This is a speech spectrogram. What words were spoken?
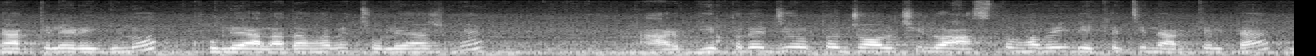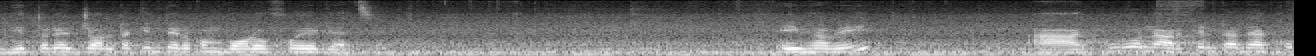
নারকেলের এগুলো খুলে আলাদাভাবে চলে আসবে। আর ভেতরে যেহেতু জল ছিল, আস্তভাবেই রেখেছি নারকেলটা। ভেতরের জলটা কিন্তু এরকম বরফ হয়ে গেছে। এইভাবেই। আর পুরো নারকেলটা দেখো,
